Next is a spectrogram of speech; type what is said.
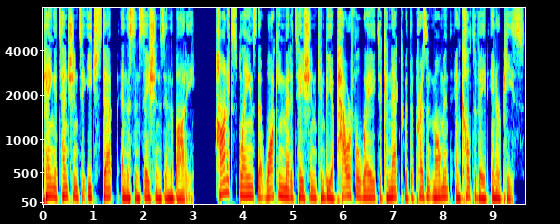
paying attention to each step and the sensations in the body. Hanh explains that walking meditation can be a powerful way to connect with the present moment and cultivate inner peace.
